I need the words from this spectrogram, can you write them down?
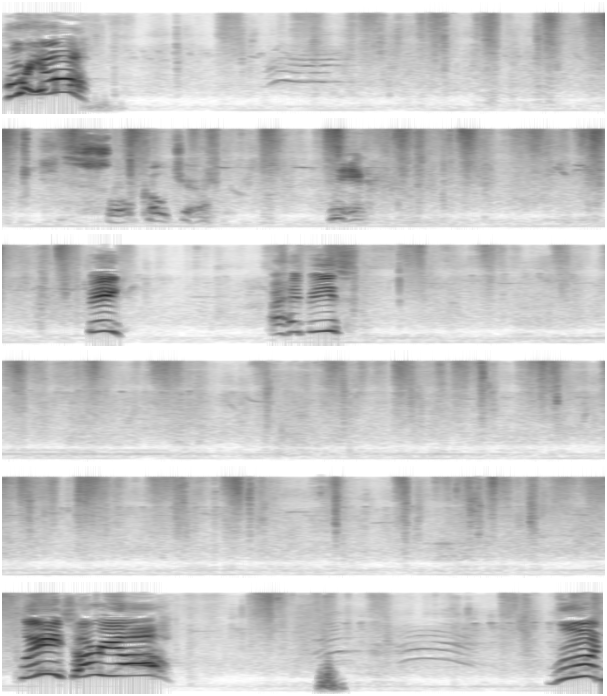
Hurry up! Slow culture. Yeah. Bee! I hate bees. Please hurry up! Run!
